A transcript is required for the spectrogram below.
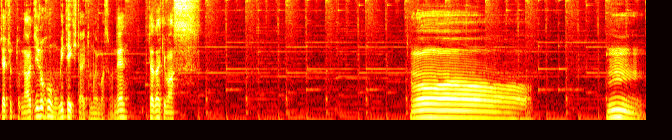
じゃあちょっと味の方も見ていきたいと思いますのでいただきます。おー。うん。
